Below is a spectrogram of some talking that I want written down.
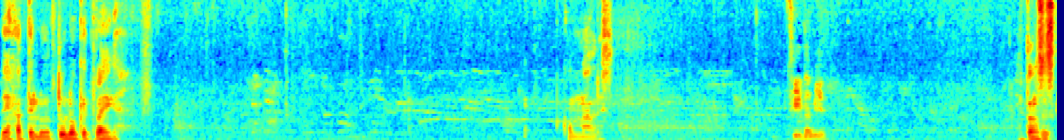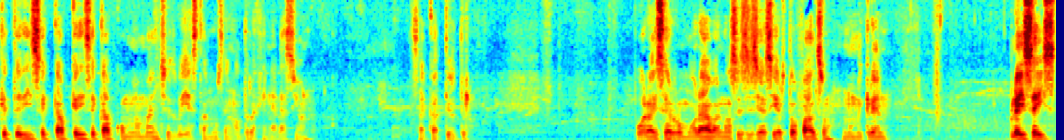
Déjatelo tú lo que traiga. Con madres. Sí, también. Entonces, ¿qué te dice Cap? ¿Qué dice Capcom? No manches, güey, estamos en otra generación. Sácate otro. Por ahí se rumoraba, no sé si sea cierto o falso, no me crean. Play 6.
